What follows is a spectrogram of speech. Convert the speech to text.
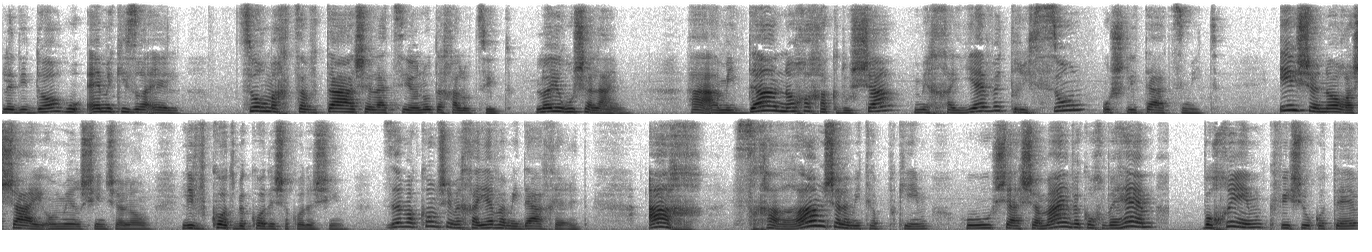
לדידו הוא עמק יזרעאל, צור מחצבתה של הציונות החלוצית, לא ירושלים. העמידה נוכח הקדושה מחייבת ריסון ושליטה עצמית. איש אינו רשאי, אומר שין שלום, לבכות בקודש הקודשים. זה מקום שמחייב עמידה אחרת. אך שכרם של המתאפקים הוא שהשמיים וכוכביהם בוכים, כפי שהוא כותב,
